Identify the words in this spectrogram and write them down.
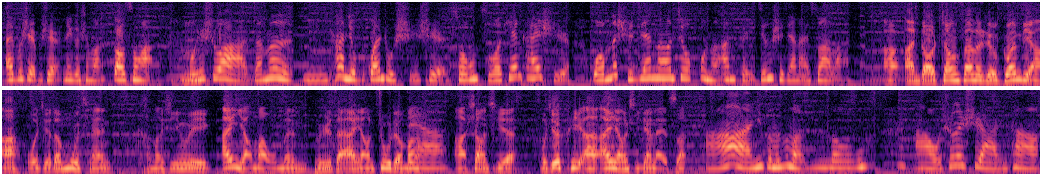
哎，不是不是那个什么高聪啊。我是说啊，咱们你一看就不关注时事。从昨天开始，我们的时间呢就不能按北京时间来算了。啊，按照张三的这个观点啊，我觉得目前可能是因为安阳嘛，我们不是在安阳住着吗？对啊。啊，上学，我觉得可以按安阳时间来算。啊，你怎么这么 low？啊，我说的是啊，你看啊，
